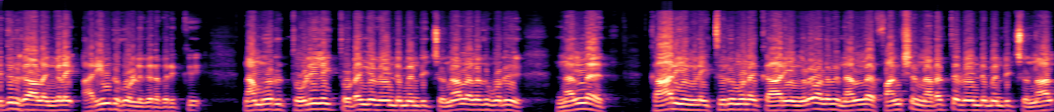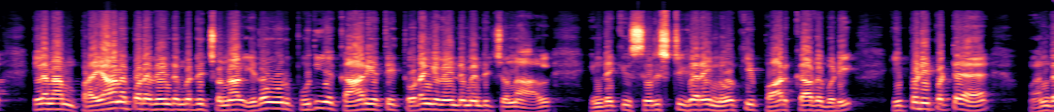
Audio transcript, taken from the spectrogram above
எதிர்காலங்களை அறிந்து கொள்ளுகிறதற்கு நாம் ஒரு தொழிலை தொடங்க வேண்டும் என்று சொன்னால் அல்லது ஒரு நல்ல காரியங்களை திருமண காரியங்களோ அல்லது நல்ல ஃபங்க்ஷன் நடத்த வேண்டும் என்று சொன்னால் இல்லை நாம் பிரயாணப்பட வேண்டும் என்று சொன்னால் ஏதோ ஒரு புதிய காரியத்தை தொடங்க வேண்டும் என்று சொன்னால் இன்றைக்கு சிருஷ்டிகரை நோக்கி பார்க்காதபடி இப்படிப்பட்ட அந்த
